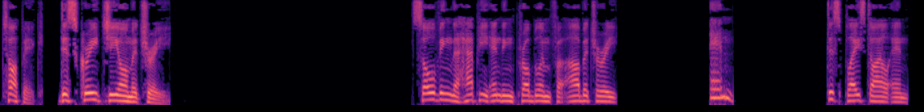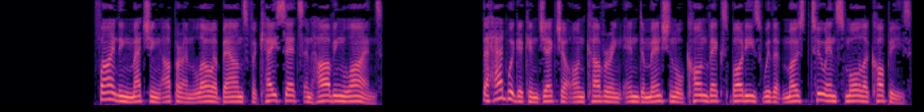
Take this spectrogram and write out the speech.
Topic: Discrete geometry. Solving the happy ending problem for arbitrary n display style n finding matching upper and lower bounds for k-sets and halving lines the Hadwiger conjecture on covering n-dimensional convex bodies with at most two n smaller copies.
